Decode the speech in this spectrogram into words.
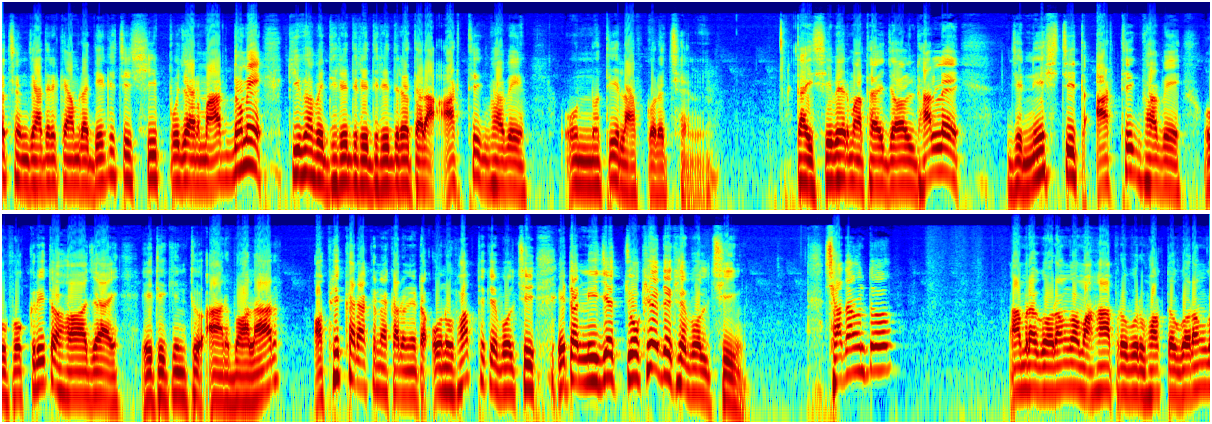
আছেন যাদেরকে আমরা দেখেছি শিব পূজার মাধ্যমে কীভাবে ধীরে ধীরে ধীরে ধীরে তারা আর্থিকভাবে উন্নতি লাভ করেছেন। তাই শিবের মাথায় জল ঢাললে যে নিশ্চিত আর্থিকভাবে উপকৃত হওয়া যায়, এটি কিন্তু আর বলার অপেক্ষা রাখে না, কারণ এটা অনুভব থেকে বলছি, এটা নিজের চোখে দেখে বলছি। সাধারণত আমরা গৌরাঙ্গ মহাপ্রভুর ভক্ত, গৌরাঙ্গ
